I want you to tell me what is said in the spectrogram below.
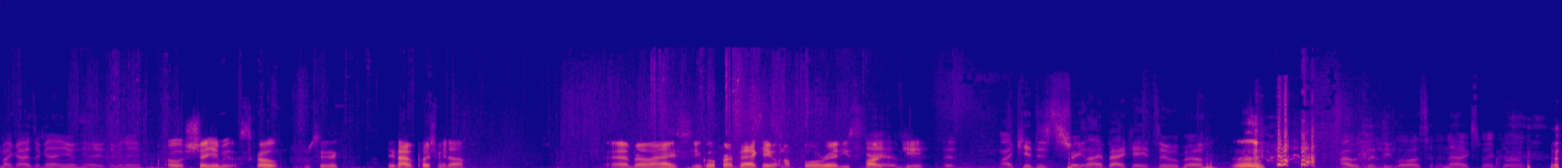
my guy's looking at you. Yeah, he's looking at you. Oh shit, he hit me with a scope. Let me see if he's not push me though. Yeah, bro, nice. You go for a back eight on a full red, you smart yeah, kid. the- my kid is straight line back eight too, bro. I was literally lost. I did not expect that.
